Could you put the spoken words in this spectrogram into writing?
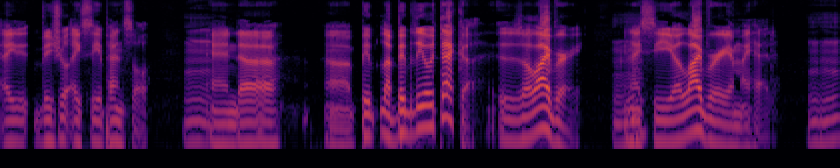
I visual I see a pencil Mm. and uh, uh, bib- la biblioteca is a library, and I see a library in my head. Mm-hmm.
